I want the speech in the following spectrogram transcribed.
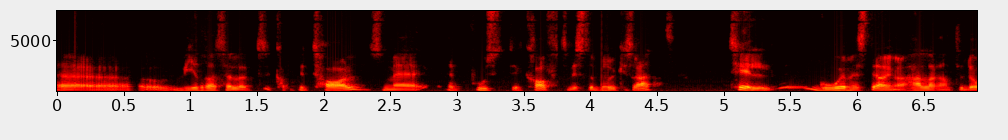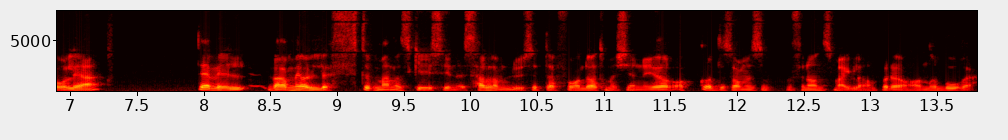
eh, bidrar til et kapital som er en positiv kraft, hvis det brukes rett, til gode investeringer heller enn til dårlige, det vil være med å løfte menneskesynet, selv om du sitter foran datamaskinen og gjør akkurat det samme som finansmegleren på det andre bordet.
